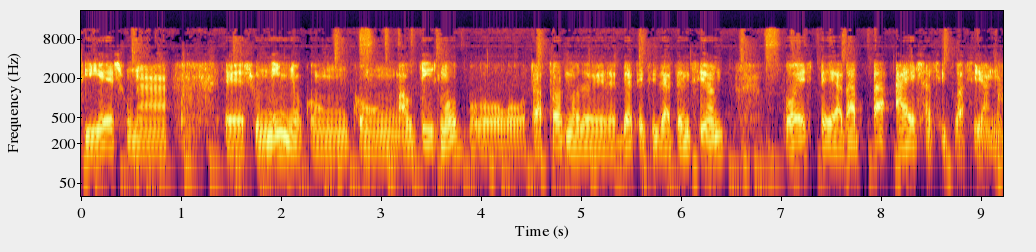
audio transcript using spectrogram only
si es un niño con autismo o trastorno de déficit de atención, pues se adapta a esa situación.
